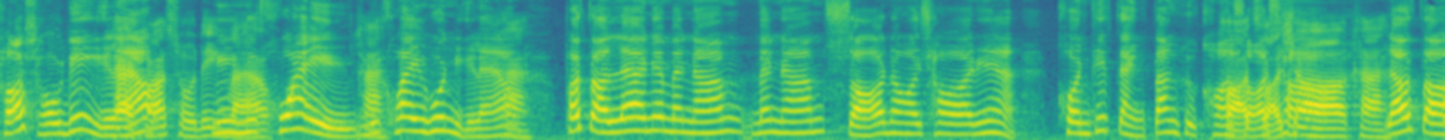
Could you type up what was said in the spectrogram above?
cross holding อีกแล้วค่ะ cross holding มีแล้วมีไขว้ค่ะมีไขว้หุ้นอีกแล้วค่ะเพราะตอนแรกเนี่ยแม่น้ำแม่น้ำสอนอชเนี่ย คนที่แต่งตั้งคือคอขอสสชชค่ะ แล้วต่อ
